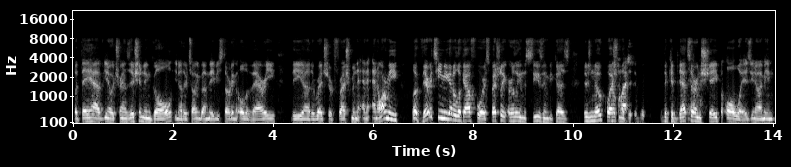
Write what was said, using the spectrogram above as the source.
but they have, you know, a transition in goal. You know, they're talking about maybe starting Olivari, the uh, the redshirt freshman, and, and Army. Look, they're a team you got to look out for, especially early in the season, because there's no question, no question. that the, the cadets yeah. are in shape always. You know, I mean,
